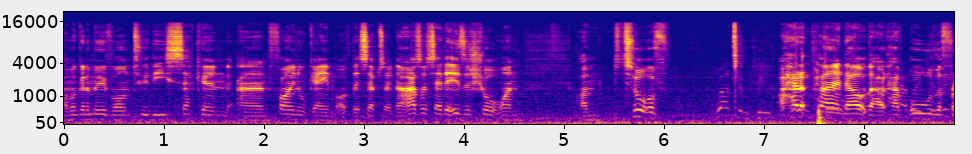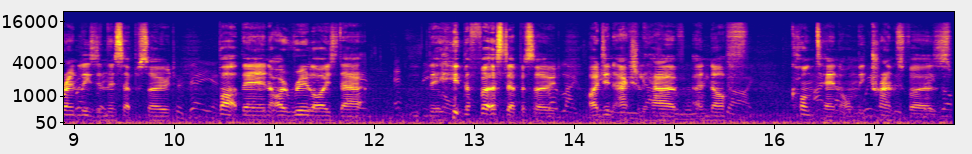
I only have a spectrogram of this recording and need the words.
And we're going to move on to the second and final game of this episode. Now, as I said, it is a short one. I'm sort of I had it planned out that I would have all the friendlies in this episode, but then I realised that the the first episode I didn't actually have enough content on the transfers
